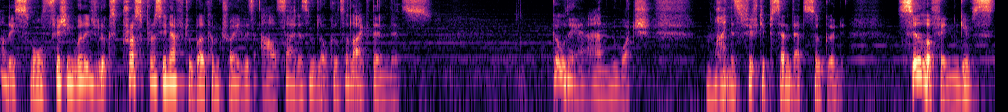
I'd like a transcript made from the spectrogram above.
Oh, this small fishing village looks prosperous enough to welcome trade with outsiders and locals alike. Then let's go there and watch. Minus 50%, that's so good. Silverfin gives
